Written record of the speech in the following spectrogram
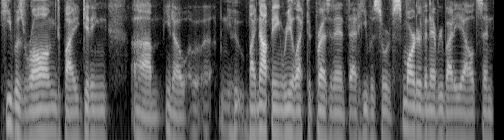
he was wronged by getting, um, you know, uh, by not being reelected president, that he was sort of smarter than everybody else, and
